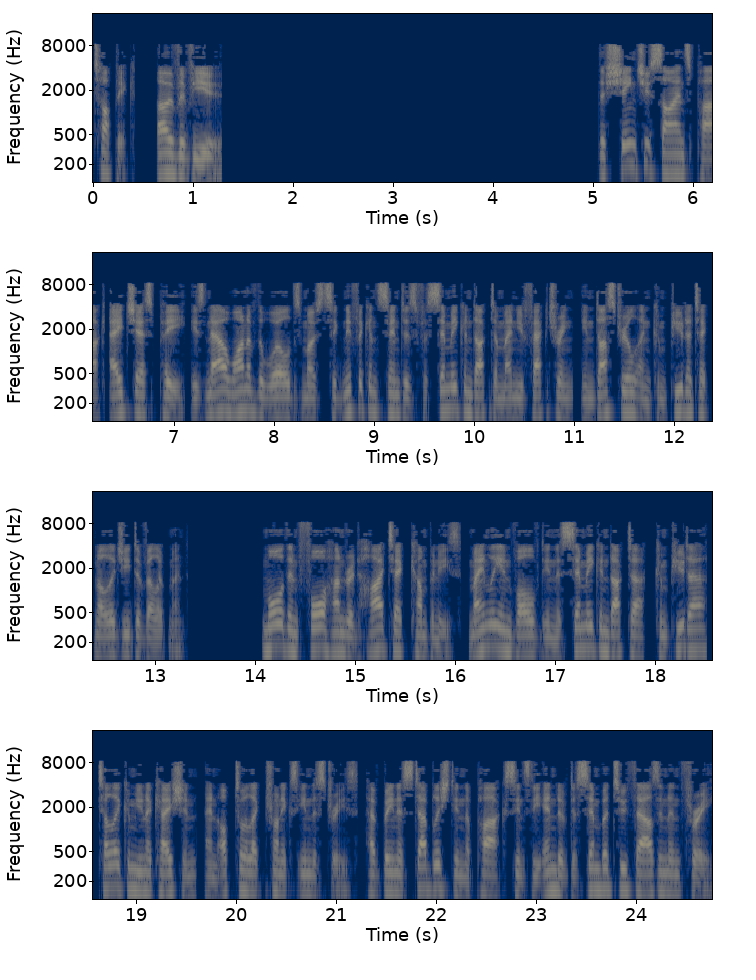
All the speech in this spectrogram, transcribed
Topic. Overview The Hsinchu Science Park HSP is now one of the world's most significant centers for semiconductor manufacturing, industrial and computer technology development. More than 400 high-tech companies, mainly involved in the semiconductor, computer, telecommunication, and optoelectronics industries, have been established in the park since the end of December 2003.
